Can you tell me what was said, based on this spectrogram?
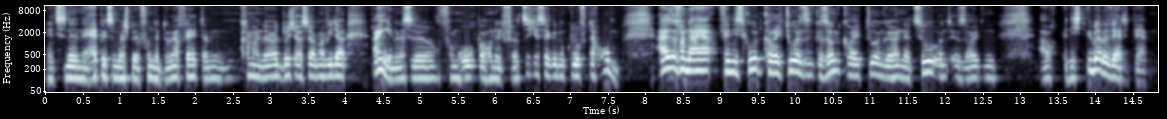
Wenn jetzt eine, eine Apple zum Beispiel auf 100 Dollar fällt, dann kann man da durchaus ja mal wieder reingehen. Das äh, vom Hoch bei 140 ist ja genug Luft nach oben. Also von daher finde ich es gut. Korrekturen sind gesund, Korrekturen gehören dazu und sollten auch nicht überbewertet werden.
